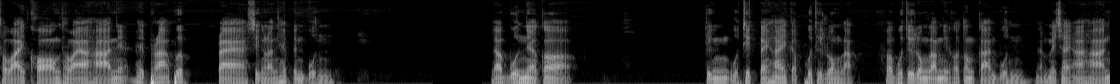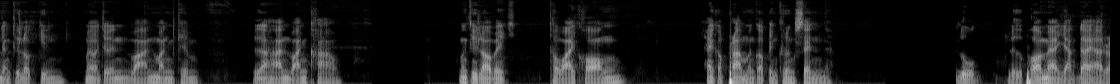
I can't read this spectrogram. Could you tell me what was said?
ถวายของถวายอาหารเนี่ยให้พระเพื่อแปลสิ่งนั้นให้เป็นบุญ แล้วบุญเนี่ยก็ จึงอุทิศไปให้กับผู้ที่ล่วงลับ เพราะผู้ที่ล่วงลับนี่เขาต้องการบุญนะไม่ใช่อาหารอย่างที่เรากิน ไม่ว่าจะเป็นหวานมันเค็ม หรืออาหารหวานข้าว บางทีเราไปถวายของให้กับพระเหมือนกับเป็นเครื่องเส้นนะลูกหรือพ่อแม่อยากได้อะไร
